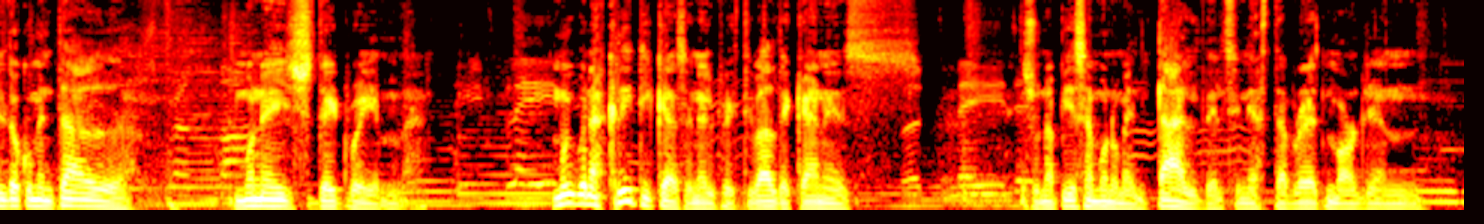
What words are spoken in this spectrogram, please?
el documental Moonage Daydream. Muy buenas críticas en el Festival de Cannes. Es una pieza monumental del cineasta Brett Morgan,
